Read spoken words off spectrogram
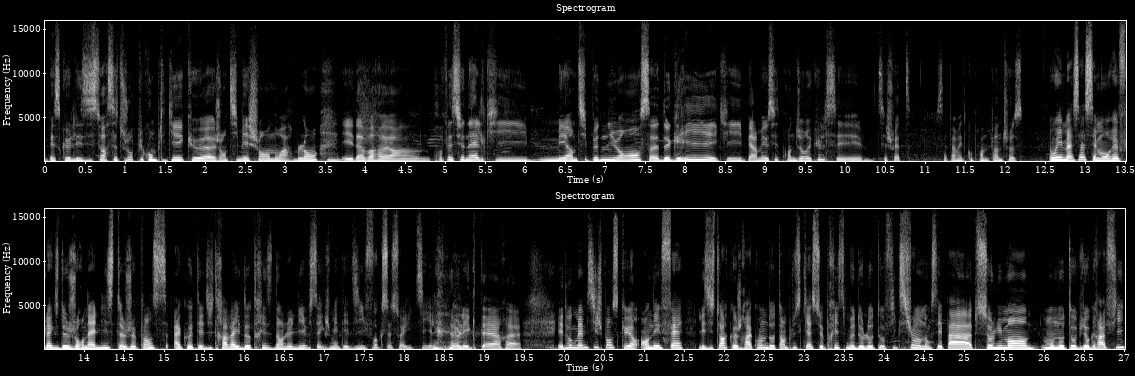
parce que les histoires c'est toujours plus compliqué que euh, gentil méchant, noir blanc Mm. et d'avoir euh, un professionnel qui met un petit peu de nuance, de gris et qui permet aussi de prendre du recul, c'est c'est chouette. Ça permet de comprendre plein de choses. Oui, mais ça, c'est mon réflexe de journaliste, je pense, à côté du travail d'autrice dans le livre, c'est que je m'étais dit, il faut que ce soit utile au lecteur. euh. Et donc, même si je pense qu'en effet, les histoires que je raconte, d'autant plus qu'il y a ce prisme de l'autofiction, donc c'est pas absolument mon autobiographie,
